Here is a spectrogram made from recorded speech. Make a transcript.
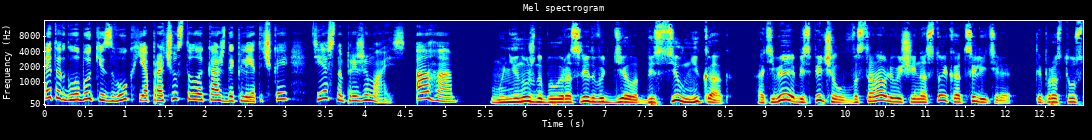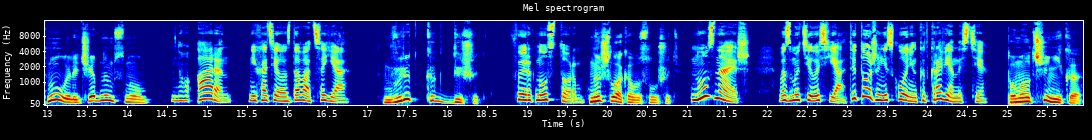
Этот глубокий звук я прочувствовала каждой клеточкой, тесно прижимаясь. Ага. Мне нужно было расследовать дело, без сил никак. А тебя я обеспечил восстанавливающей настойкой от целителя. Ты просто уснула лечебным сном. Но Аарон, не хотела сдаваться я. Врет, как дышит. Фыркнул Сторм. Нашла кого слушать. Ну, знаешь, возмутилась я, ты тоже не склонен к откровенности. «Помолчи, Ника!»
